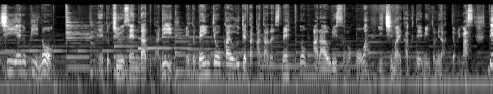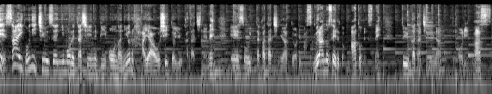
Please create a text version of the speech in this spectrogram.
CNP のえっ、ー、と、抽選だったり、えっ、ー、と、勉強会を受けた方ですね、のアラウリストの方は1枚確定ミントになっております。で、最後に抽選に漏れた CNP オーナーによる早押しという形でね、えー、そういった形になっております。グランドセールの後ですね、という形になっております。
